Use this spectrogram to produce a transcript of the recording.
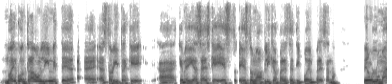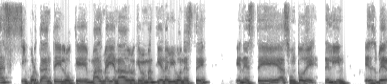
No he encontrado un límite hasta ahorita que que me diga, sabes que esto, esto no aplica para este tipo de empresa, ¿no? Pero lo más importante y lo que más me ha llenado y lo que me mantiene vivo en este, en este asunto de, de es ver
